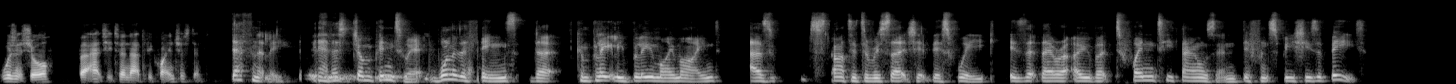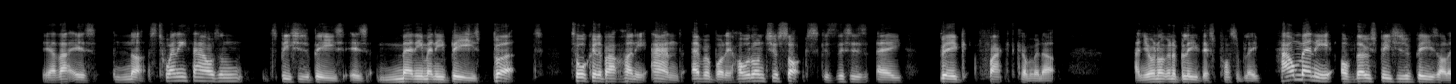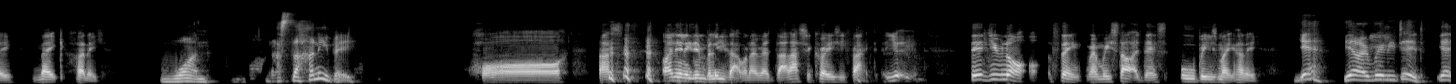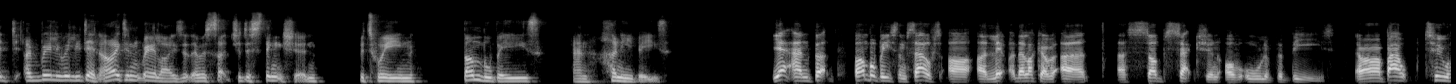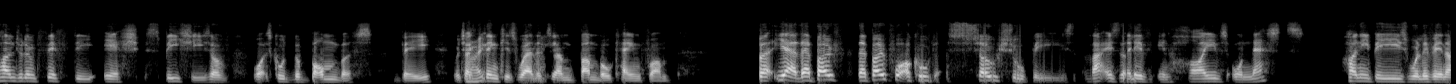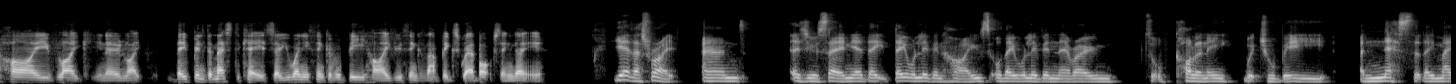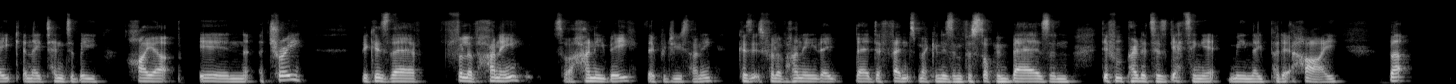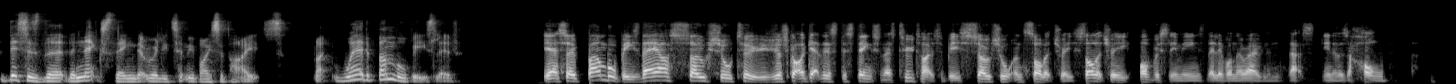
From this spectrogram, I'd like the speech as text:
Wasn't sure, but actually turned out to be quite interesting. Definitely. Yeah, let's jump into it. One of the things that completely blew my mind as started to research it this week is that there are over 20,000 different species of bees. Yeah, that is nuts. 20,000 species of bees is many, many bees. But talking about honey, and everybody, hold on to your socks because this is a big fact coming up. And you're not going to believe this, possibly. How many of those species of bees, Ollie, make honey? One. That's the honeybee. Oh, that's. I nearly didn't believe that when I read that. That's a crazy fact. You, did you not think when we started this, all bees make honey? Yeah, yeah, I really did. Yeah, I really, really did. And I didn't realize that there was such a distinction between bumblebees and honeybees. Yeah, and but bumblebees themselves are a li- they're like a, a a subsection of all of the bees. There are about 250-ish species of what's called the bombus bee, which I think is where the term bumble came from. But yeah, they're both they're both what are called social bees. That is, they live in hives or nests. Honeybees will live in a hive, like you know, like they've been domesticated. So you, when you think of a beehive, you think of that big square box thing, don't you? Yeah, that's right. And as you were saying, yeah, they they will live in hives or they will live in their own sort of colony, which will be a nest that they make, and they tend to be high up in a tree because they're full of honey. So a honeybee, they produce honey because it's full of honey. They their defense mechanism for stopping bears and different predators getting it mean they put it high. But this is the the next thing that really took me by surprise. Like, where do bumblebees live? Yeah, so bumblebees, they are social too. You've just got to get this distinction. There's two types of bees, social and solitary. Solitary obviously means they live on their own, and that's, you know, there's a whole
